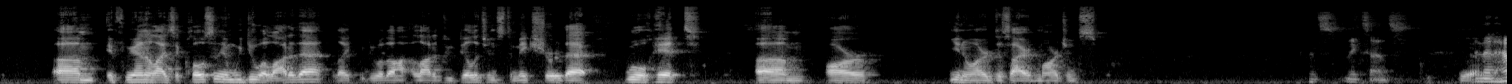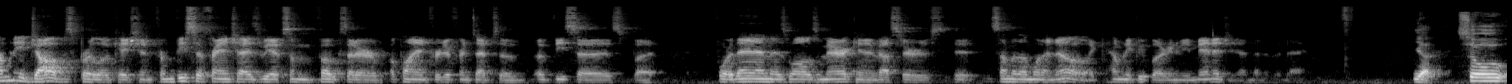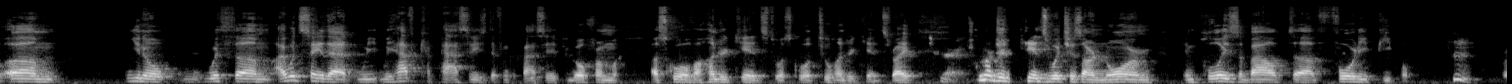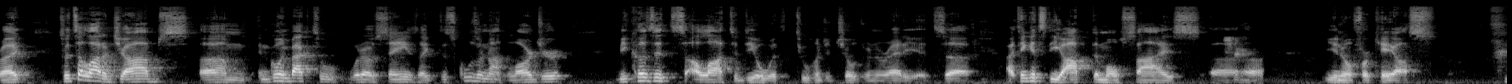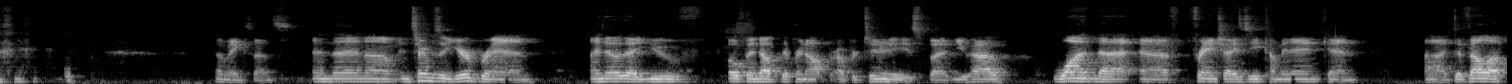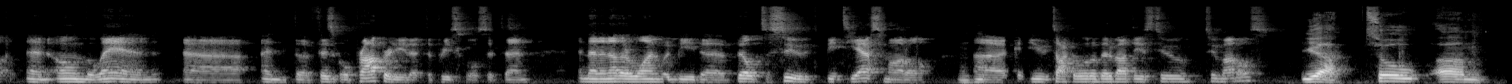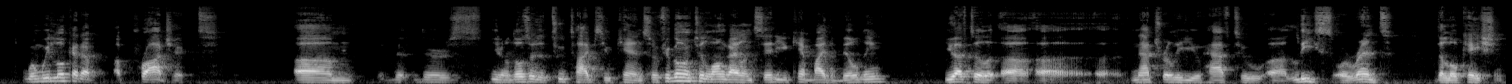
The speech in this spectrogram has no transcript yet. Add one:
um, if we analyze it closely, and we do a lot of that. Like we do a lot, a lot of due diligence to make sure that we'll hit um, our, you know, our desired margins. That makes sense. Yeah. And then how many jobs per location? From Visa franchise, we have some folks that are applying for different types of, of visas, but for them as well as American investors, it, some of them want to know like how many people are going to be managing at the end of the day. Yeah. So, um, you know, with um, I would say that we, we have capacities, different capacities. If you go from a school of 100 kids to a school of 200 kids, right? Sure. 200 kids, which is our norm, employs about uh, 40 people Hmm. Right. So it's a lot of jobs. Um, and going back to what I was saying is like the schools are not larger because it's a lot to deal with 200 children already. It's, uh, I think it's the optimal size, uh, sure. you know, for chaos. that makes sense. And then um, in terms of your brand, I know that you've opened up different op- opportunities, but you have one that a franchisee coming in can uh, develop and own the land uh, and the physical property that the preschool sits in. And then another one would be the built to suit BTS model. Mm-hmm. Uh, could you talk a little bit about these two two models? Yeah. So um, when we look at a, a project, um, th- there's you know those are the two types you can. So if you're going to Long Island City, you can't buy the building. You have to uh, uh, naturally you have to uh, lease or rent the location.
